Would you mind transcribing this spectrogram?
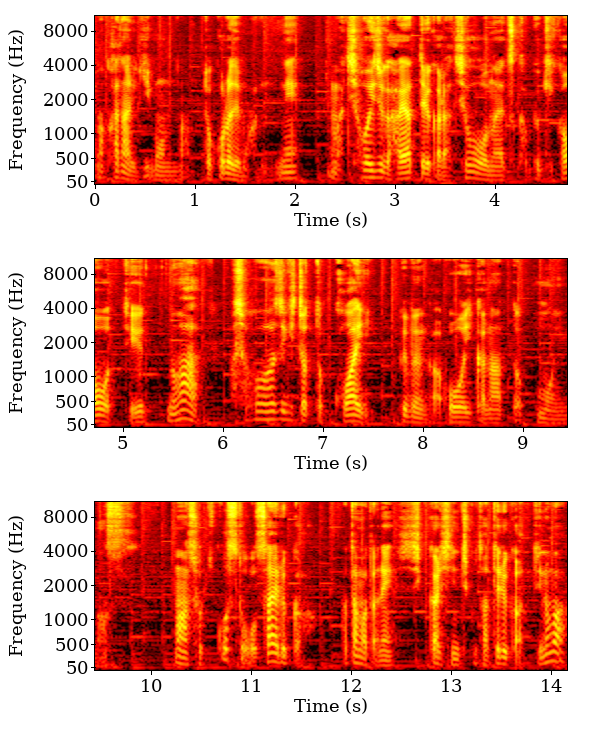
まあかなり疑問なところでもあるんでね。まあ地方移住が流行ってるから地方のやつか武器買おうっていうのは、正直ちょっと怖い部分が多いかなと思います。まあ初期コストを抑えるか、はたまたね、しっかり新築を建てるかっていうのは、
